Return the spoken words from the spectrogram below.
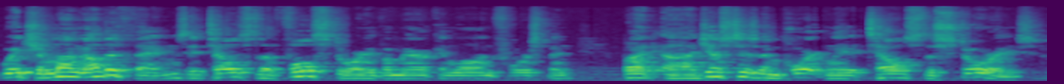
which, among other things, it tells the full story of American law enforcement, but uh, just as importantly, it tells the stories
